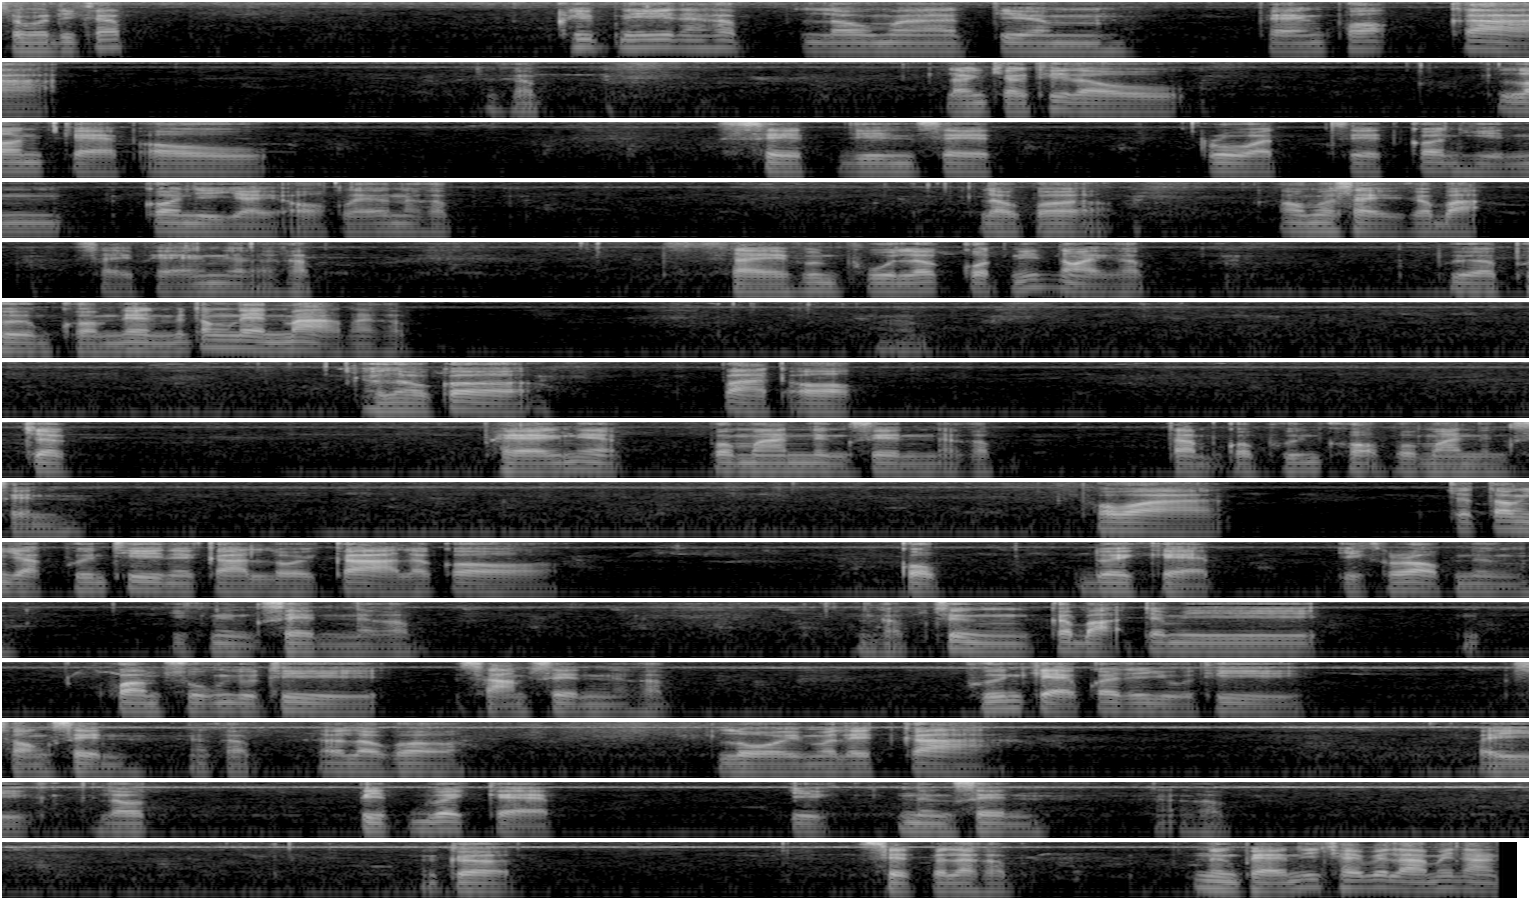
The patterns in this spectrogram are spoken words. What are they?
สวัสดีครับ คลิปนี้นะครับ เรามาเตรียมแผงเพาะกล้านะครับ หลังจากที่เราล่อนแกบเอา เศษดินเศษกรวด เศษก้อนหินก้อนใหญ่ ๆ ออกแล้วนะครับ เราก็เอามาใส่กระบะ ใส่แผงเนี่ยแหละครับ ใส่พูนๆแล้วกดนิดหน่อยครับ พื่อเพิ่มความแน่นไม่ต้องแน่นมากนะครับ แล้วเราก็ปาดออก จากแผงเนี่ยประมาณหนึ่งเซนนะครับ ต่ำกว่าพื้นขอบประมาณหนึ่งเซนเพราะว่าจะต้องอยากพื้นที่ในการโรยก้าแล้วก็กบด้วยแกบอีกรอบหนึ่ง อีกหนึ่งเซนนะครับนะครับ ซึ่งกระบะจะมีความสูงอยู่ที่สามเซนนะครับ พื้นแกบก็จะอยู่ที่สองเซนนะครับ แล้วเราก็โรยเมล็ดกาไปอีกแล้วปิดด้วยแกบอีกหนึ่งเซนนะครับ แล้วก็เสร็จไปแล้วครับหนึ่งแผงนี่ใช้เวลาไม่นาน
